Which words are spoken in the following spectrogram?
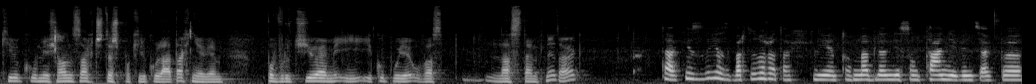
kilku miesiącach, czy też po kilku latach, nie wiem, powróciłem i, i kupuję u Was następny, tak? Tak, jest, jest bardzo dużo takich klientów. Meble nie są tanie, więc jakby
